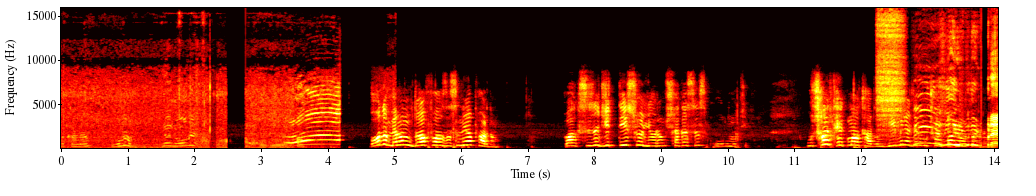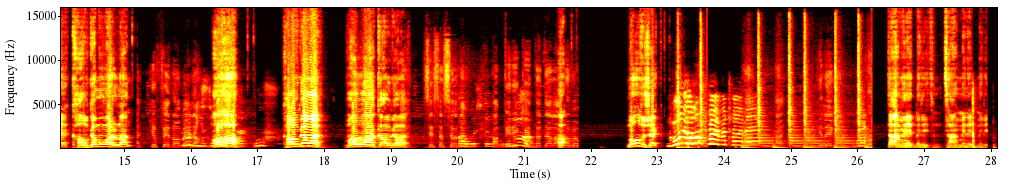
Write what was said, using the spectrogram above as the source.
Bakalım. Oğlum. Ya ne oluyor? Oğlum ben onun daha fazlasını yapardım. Bak size ciddi söylüyorum şakasız. Oğlum. Uçan tekme atardım. Yemin ederim uçan tekme atardım. Bu ne? Kavga mı var lan? Bunu bir izleyin. Aha! Uf. Kavga var. Vallahi kavga var. Oğlum. Ne olacak? Ne oluyor lan tövbe tövbe. Tahmin etmeliydim. Tahmin etmeliydim.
